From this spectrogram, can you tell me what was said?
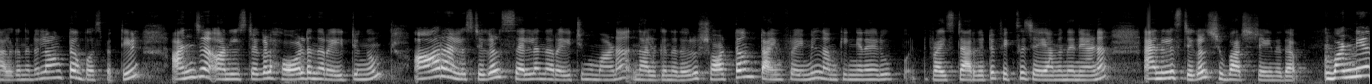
നൽകുന്നുണ്ട്. ലോങ് ടേം പെർസ്പെക്റ്റീവ് അഞ്ച് അനലിസ്റ്റുകൾ ഹോൾഡ് എന്ന റേറ്റിംഗും ആറ് അനലിസ്റ്റുകൾ സെൽ എന്ന റേറ്റിംഗുമാണ് നൽകുന്നത്. ഒരു ഷോർട്ട് ടേം ടൈം ഫ്രെയിമിൽ നമുക്ക് ഇങ്ങനെ ഒരു പ്രൈസ് ടാർഗറ്റ് ഫിക്സ് ചെയ്യാമെന്ന് തന്നെയാണ് അനലിസ്റ്റുകൾ ശുപാർശ ചെയ്യുന്നത്. വൺ ഇയർ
